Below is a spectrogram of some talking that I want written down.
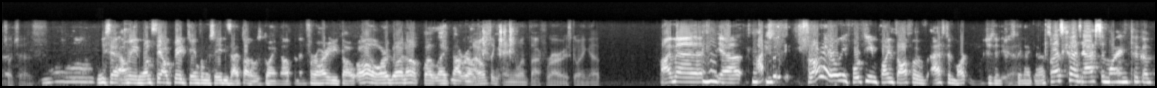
uh, Such as we said, I mean, once the upgrade came from Mercedes, I thought it was going up, and then Ferrari thought, oh, we're going up, but like not really. I don't think anyone thought Ferrari was going up. I'm at yeah. Actually, Ferrari are only 14 points off of Aston Martin, which is interesting, I guess. Well, that's because Aston Martin took a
